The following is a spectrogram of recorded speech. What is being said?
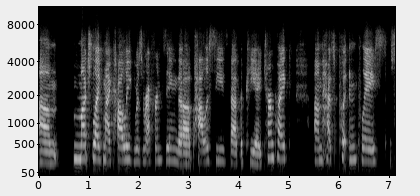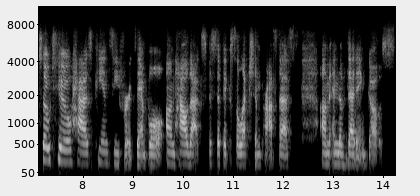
um, much like my colleague was referencing the policies that the PA Turnpike um, has put in place, so too has PNC, for example, on how that specific selection process um, and the vetting goes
